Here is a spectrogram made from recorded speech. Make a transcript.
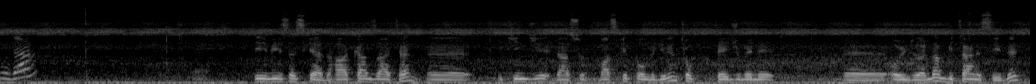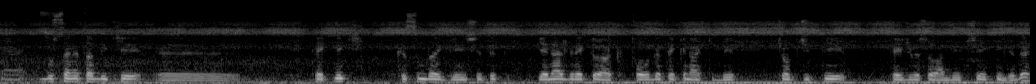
Bu da İyi bir istatistik geldi. Hakan zaten e, ikinci, daha sonra basketbol liginin çok tecrübeli e, oyuncularından bir tanesiydi. evet, Bu sene tabii ki e, teknik kısımda genişletip genel direktör olarak Tolga Tekinak gibi çok ciddi tecrübesi olan bir kişi ekleyince de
